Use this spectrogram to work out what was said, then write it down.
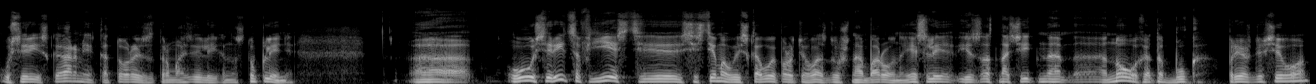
у сирийской армии, которые затормозили их наступление. У сирийцев есть э, система войсковой противовоздушной обороны. Если из относительно э, новых, это БУК прежде всего,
